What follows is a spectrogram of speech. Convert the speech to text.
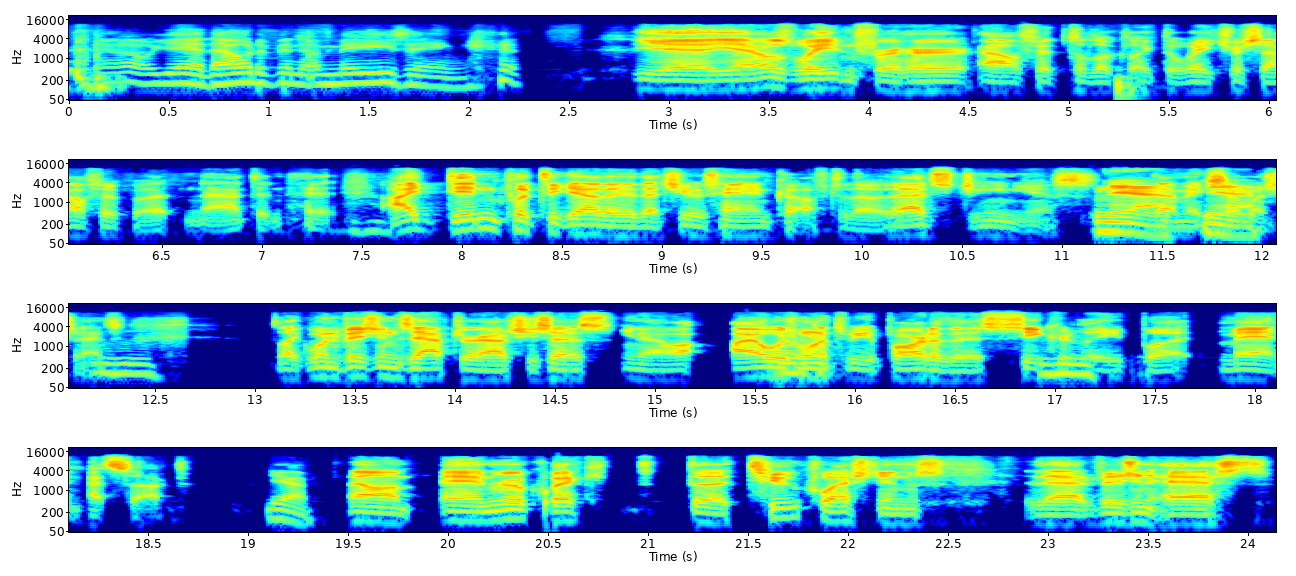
oh yeah that would have been amazing Yeah, yeah. I was waiting for her outfit to look like the waitress outfit, but nah, it didn't hit. Mm-hmm. I didn't put together that she was handcuffed though. That's genius. Yeah. That makes yeah. so much sense. Mm-hmm. Like when Vision zapped her out, she says, you know, I always wanted to be a part of this mm-hmm. secretly, mm-hmm. but man, that sucked. Yeah. Um, and real quick, the two questions that Vision asked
